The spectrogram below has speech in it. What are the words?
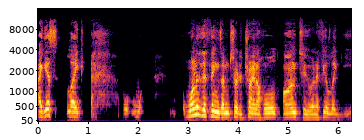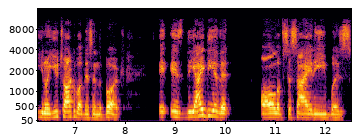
I guess like one of the things I'm sort of trying to hold on to, and I feel like you know you talk about this in the book, is the idea that all of society was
